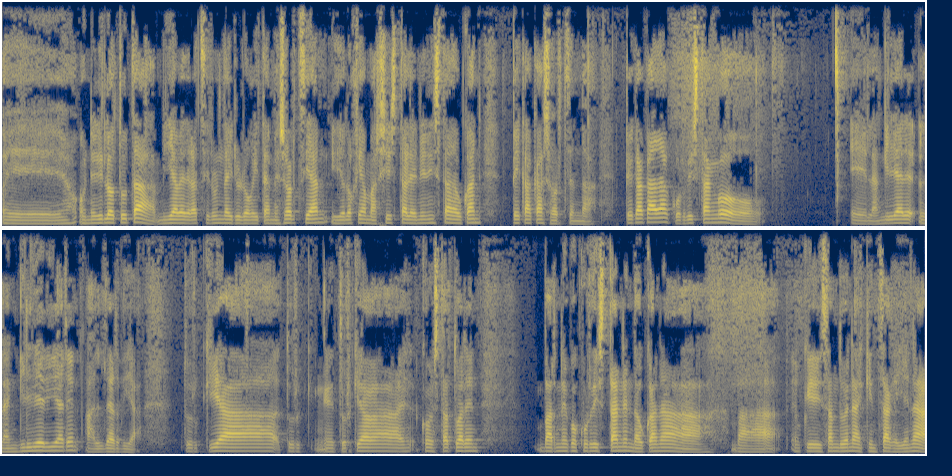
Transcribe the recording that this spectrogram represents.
e, oneri lotuta mila bederatzerun da irurogeita emesortzian ideologia marxista leninista daukan PKK sortzen da. PKK da Kurdistango e, langileriaren alderdia. Turkia, Turk, e, Turkiako estatuaren barneko Kurdistanen daukana ba, euki izan duena ekintza gehiena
